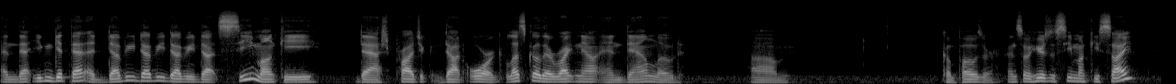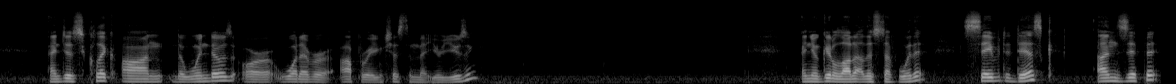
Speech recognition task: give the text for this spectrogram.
And that you can get that at www.seamonkey-project.org. Let's go there right now and download um, Composer. And so here's the SeaMonkey site and just click on the Windows or whatever operating system that you're using. And you'll get a lot of other stuff with it. Save it to disk, unzip it,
